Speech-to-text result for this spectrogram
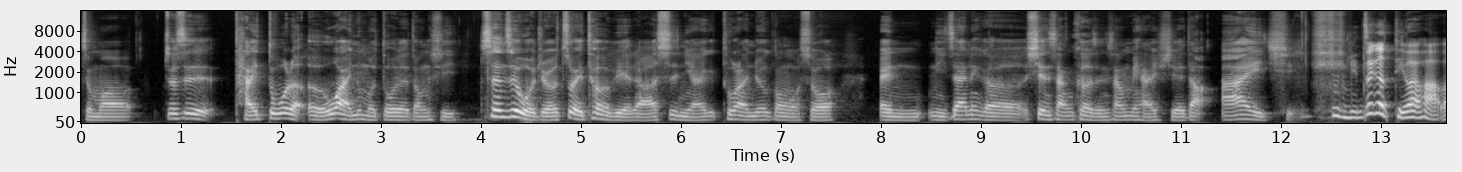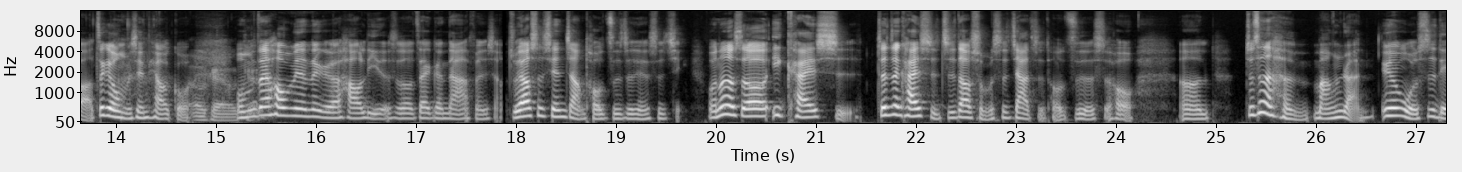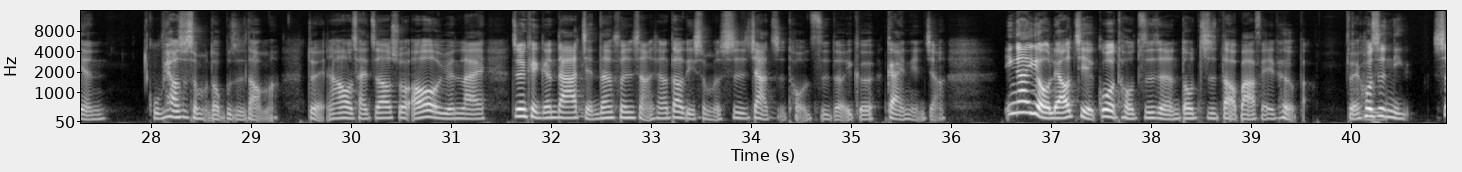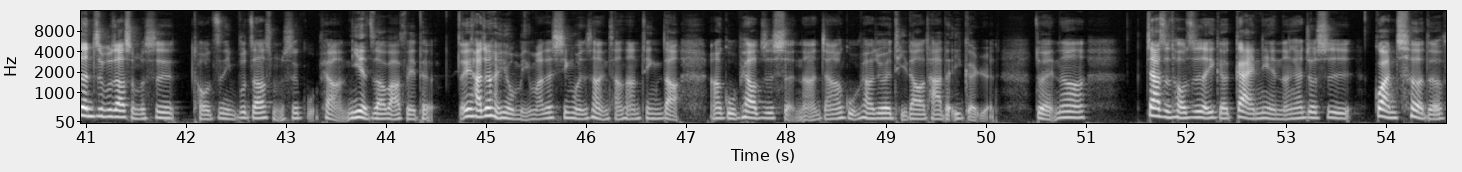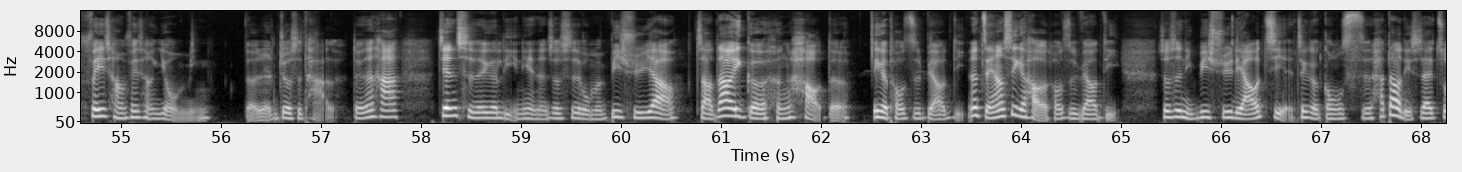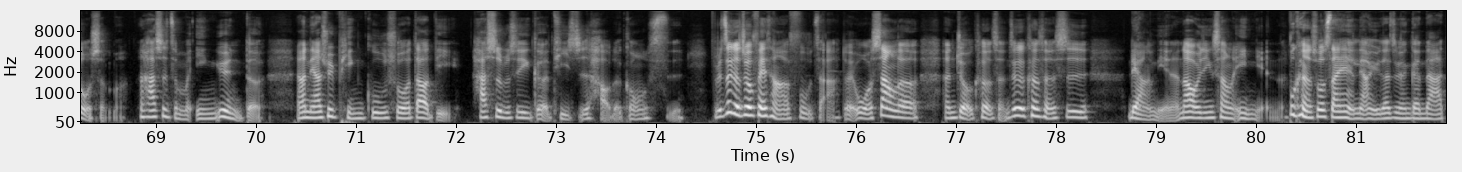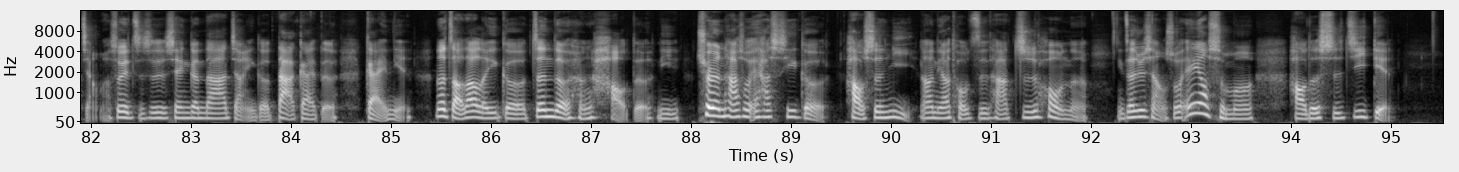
怎么就是还多了额外那么多的东西，甚至我觉得最特别的是，你还突然就跟我说。哎，你在那个线上课程上面还学到爱情？你这个题外话好不好？这个我们先跳过。OK，我们在后面那个好礼的时候再跟大家分享。主要是先讲投资这件事情。我那个时候一开始真正开始知道什么是价值投资的时候，嗯，就真的很茫然，因为我是连股票是什么都不知道嘛。对，然后我才知道说，哦，原来这边可以跟大家简单分享一下，到底什么是价值投资的一个概念，这样。应该有了解过投资的人都知道巴菲特吧？对，或是你甚至不知道什么是投资，你不知道什么是股票，你也知道巴菲特，因为他就很有名嘛，在新闻上你常常听到，然后股票之神啊，讲到股票就会提到他的一个人。对，那价值投资的一个概念呢，应该就是贯彻的非常非常有名的人就是他了。对，那他坚持的一个理念呢，就是我们必须要找到一个很好的。一个投资标的，那怎样是一个好的投资标的？就是你必须了解这个公司它到底是在做什么，那它是怎么营运的，然后你要去评估说到底它是不是一个体质好的公司。所以这个就非常的复杂。对我上了很久课程，这个课程是两年，那我已经上了一年了，不可能说三言两语在这边跟大家讲嘛，所以只是先跟大家讲一个大概的概念。那找到了一个真的很好的，你确认他说，诶，它是一个。好生意，然后你要投资它之后呢，你再去想说，哎，要什么好的时机点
